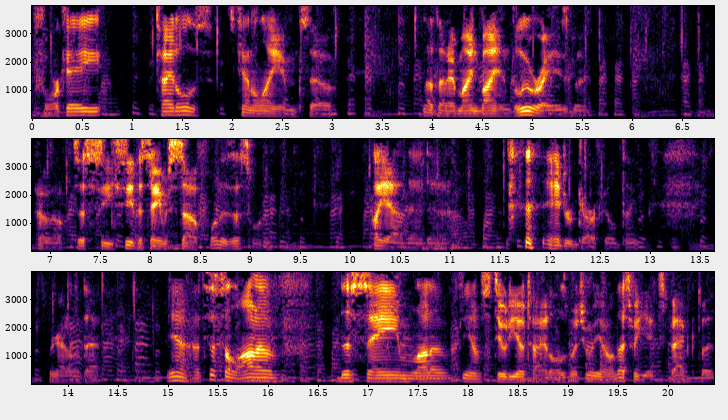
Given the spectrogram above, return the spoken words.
4K titles, it's kind of lame. So, not that I mind buying Blu-rays, but I don't know. Just see see the same stuff. What is this one? Oh yeah, that uh, Andrew Garfield thing. Forgot about that. Yeah, it's just a lot of the same, a lot of you know studio titles, which you know that's what you expect, but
